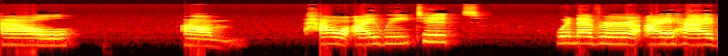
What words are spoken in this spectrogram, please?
how um, how I waited whenever I had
